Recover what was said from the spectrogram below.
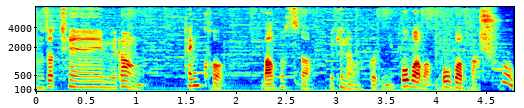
전사챔이랑 탱커 마법사 이렇게 나왔거든요 뽑아봐 뽑아봐 추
